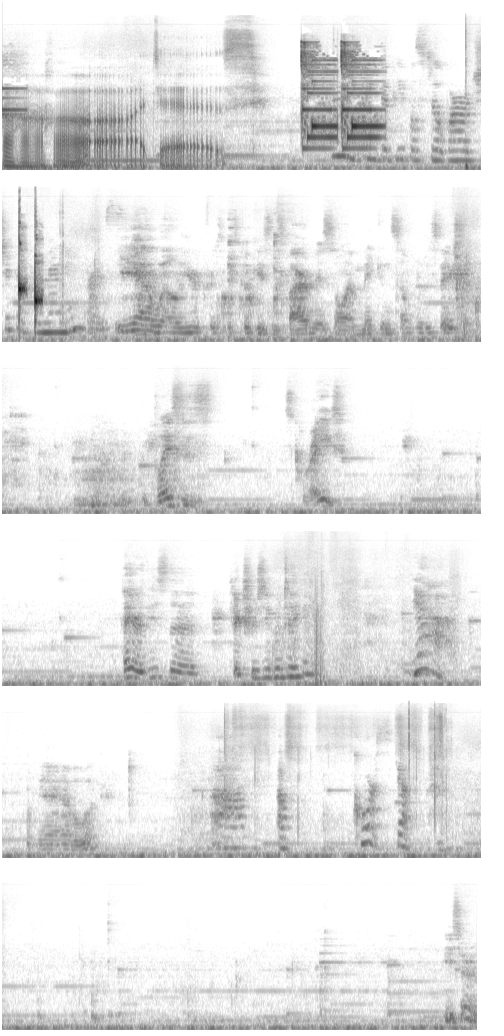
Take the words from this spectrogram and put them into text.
Ha ha ha ha, Jess. I don't think that people still borrowed sugar from their neighbors. Yeah, well, your Christmas cookies inspired me, so I'm making some for the station. The place is it's great. Hey, are these the pictures you've been taking? Yeah, May I have a look? uh, of course, yes. These are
